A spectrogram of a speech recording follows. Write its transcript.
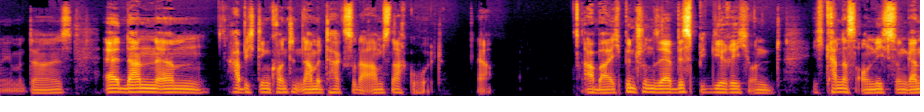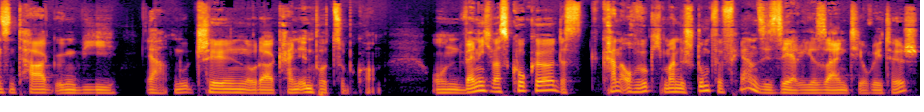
jemand da ist, äh, dann ähm, habe ich den Content nachmittags oder abends nachgeholt. Aber ich bin schon sehr wissbegierig und ich kann das auch nicht so einen ganzen Tag irgendwie, ja, nur chillen oder keinen Input zu bekommen. Und wenn ich was gucke, das kann auch wirklich mal eine stumpfe Fernsehserie sein, theoretisch.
